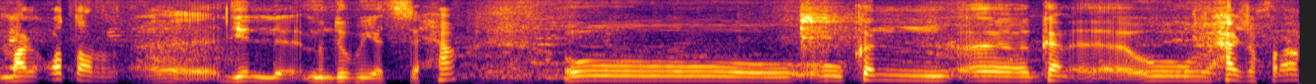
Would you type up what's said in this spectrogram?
مع الأطر آه، ديال مندوبية الصحة. وكان آه، وحاجة أخرى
